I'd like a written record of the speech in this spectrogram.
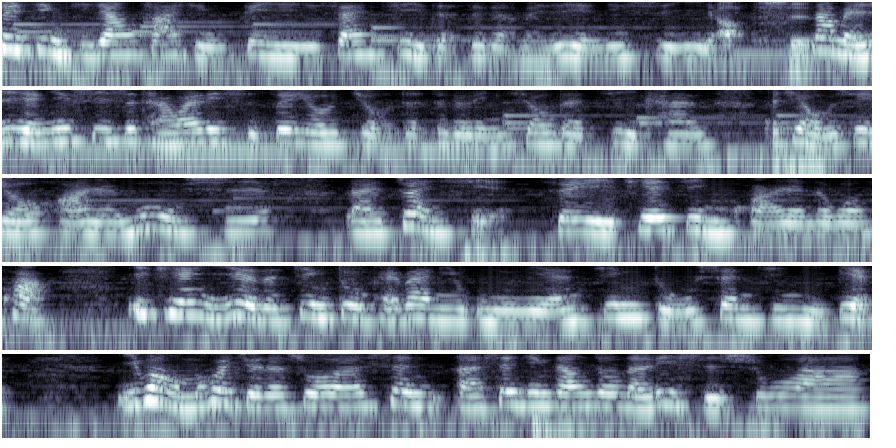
最近即将发行第三季的这个每日研经释义哦。是。那每日研经释义是台湾历史最悠久的这个灵修的季刊，而且我们是由华人牧师来撰写，所以贴近华人的文化，一天一夜的进度陪伴你五年精读圣经一遍。以往我们会觉得说圣呃圣经当中的历史书啊，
